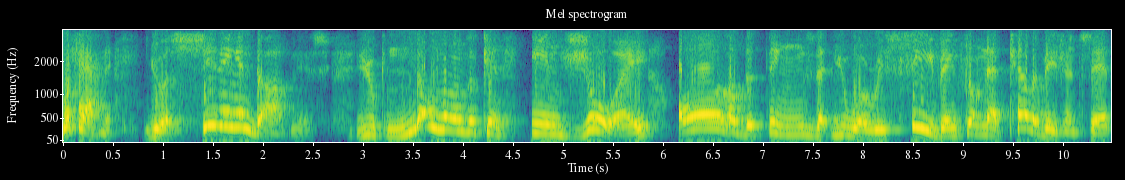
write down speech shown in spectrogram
What's happening? You are sitting in darkness. You no longer can enjoy all of the things that you were receiving from that television set,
